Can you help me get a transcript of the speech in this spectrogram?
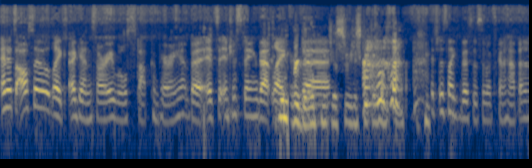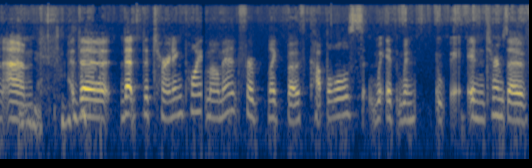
and it's also like again, sorry, we'll stop comparing it, but it's interesting that we like do. the- We just we just it's just like this is what's going to happen. Um, the that the turning point moment for like both couples it, when in terms of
